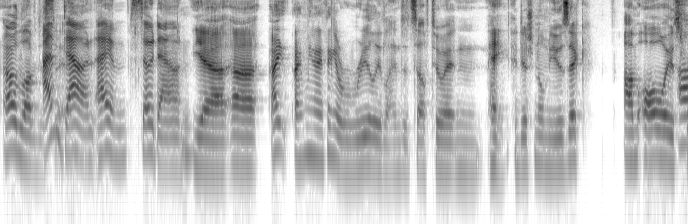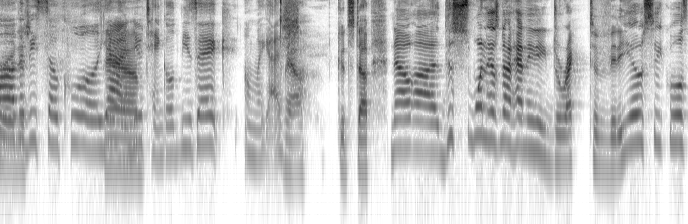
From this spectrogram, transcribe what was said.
I would love to. I'm it. down. I am so down. Yeah, uh, I I mean I think it really lends itself to it. And hey, additional music. I'm always for Oh, addi- that'd be so cool. Yeah, Yeah. new Tangled music. Oh my gosh. Yeah, good stuff. Now, uh, this one has not had any direct to video sequels,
